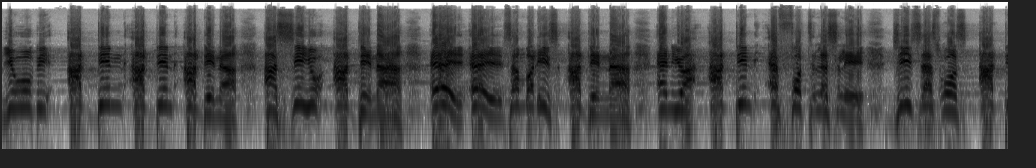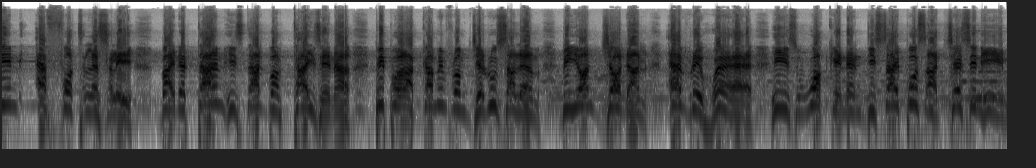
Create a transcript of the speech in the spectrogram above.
You will be adding, adding, adding. I see you adding. Hey, hey, somebody is adding, and you are adding effortlessly. Jesus was adding effortlessly. By the time he started baptizing, uh, people are coming from Jerusalem, beyond Jordan, everywhere. He is walking, and disciples are chasing him,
